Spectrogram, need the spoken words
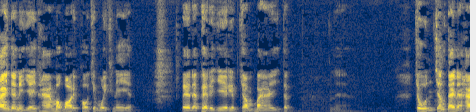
តែងតែនិយាយថាមកបរិភោគជាមួយគ្នាពេលដែលភរិយារៀបចំបាយទឹកណា ជូនអញ្ចឹងតែតែហៅ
